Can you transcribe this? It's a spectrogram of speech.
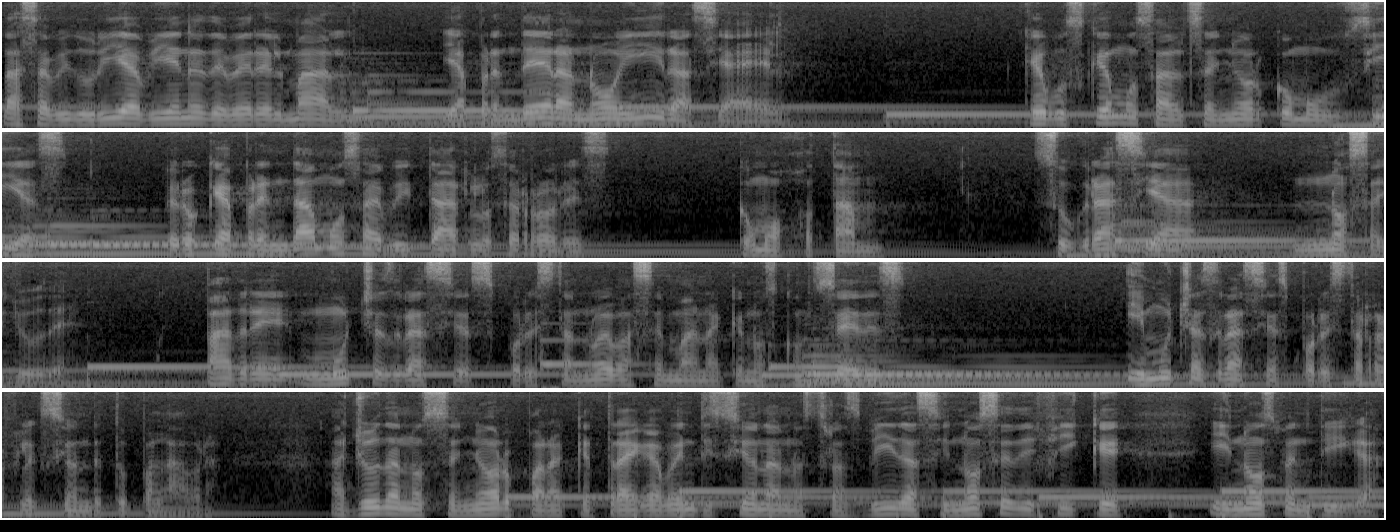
La sabiduría viene de ver el mal y aprender a no ir hacia él. Que busquemos al Señor como Usías, pero que aprendamos a evitar los errores como Jotam. Su gracia nos ayude. Padre, muchas gracias por esta nueva semana que nos concedes y muchas gracias por esta reflexión de tu palabra. Ayúdanos, Señor, para que traiga bendición a nuestras vidas y nos edifique y nos bendiga.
